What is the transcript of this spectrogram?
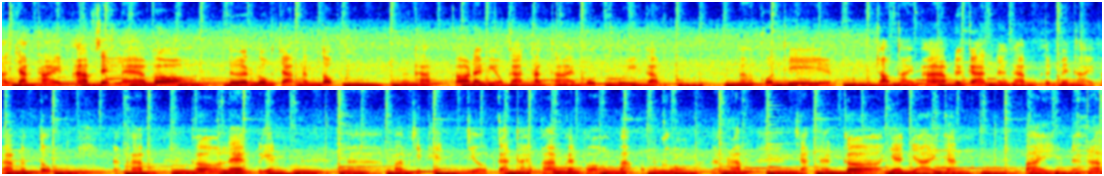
หลังจากถ่ายภาพเสร็จแล้วก็เดินลงจากน้ำตกนะครับ ก็ได้มีโอกาสทักทายพูดคุยกับคนที่ชอบถ่ายภาพด้วยกันนะครับ ขึ้นไปถ่ายภาพน้ำตกนะครับ ก็แลกเปลี่ยนความคิดเห็นเกี่ยวกับการถ่ายภาพกันพอปากหอมคอนะครับ จากนั้นก็แยกย้ายกันไปนะครับ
